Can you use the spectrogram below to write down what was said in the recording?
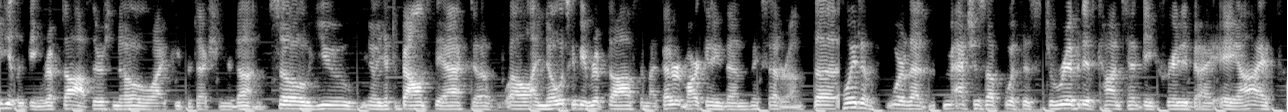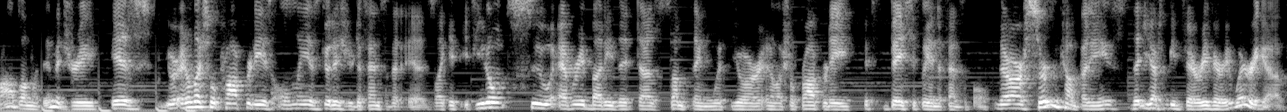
immediately being ripped off, there's no IP protection. You're done. So you you know you have to balance the act of well, I know it's going to be ripped off. Am I better at marketing them, etc. The point of where that matches up with this derivative content being created by AI problem with imagery is your intellectual property is only as good as your defense of it is. Like if, if you don't sue everybody that does something with your intellectual property, it's basically indefensible. There are certain companies that you have to be very very wary of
